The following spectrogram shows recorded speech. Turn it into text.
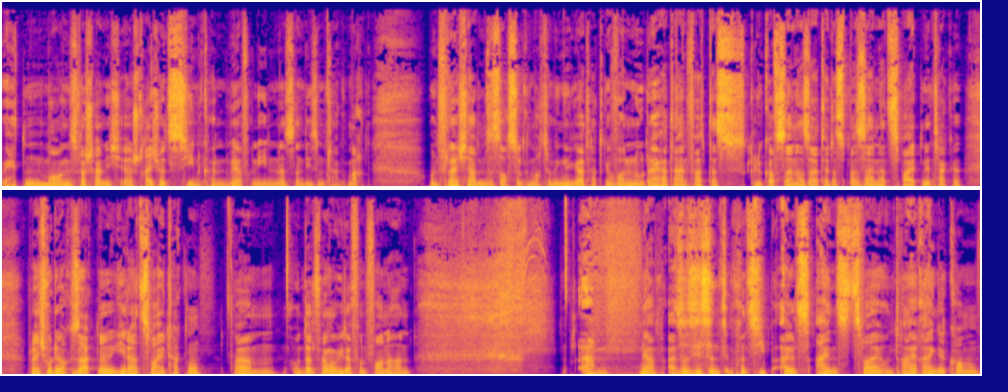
hätten morgens wahrscheinlich äh, Streichholz ziehen können, wer von ihnen das an diesem Tag macht. Und vielleicht haben sie es auch so gemacht und Wingegaard hat gewonnen oder er hatte einfach das Glück auf seiner Seite, dass bei seiner zweiten Attacke, vielleicht wurde auch gesagt, ne, jeder hat zwei Attacken, ähm, und dann fangen wir wieder von vorne an. Ähm, ja, also sie sind im Prinzip als eins, zwei und drei reingekommen.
